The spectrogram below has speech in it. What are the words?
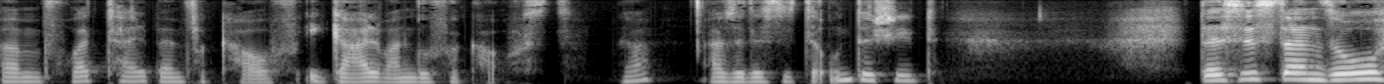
ähm, Vorteil beim Verkauf, egal wann du verkaufst. Ja? Also das ist der Unterschied. Das ist dann so,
